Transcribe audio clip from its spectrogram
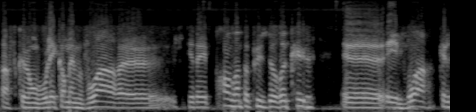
parce qu'on voulait quand même voir, je dirais, prendre un peu plus de recul euh, et voir quels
